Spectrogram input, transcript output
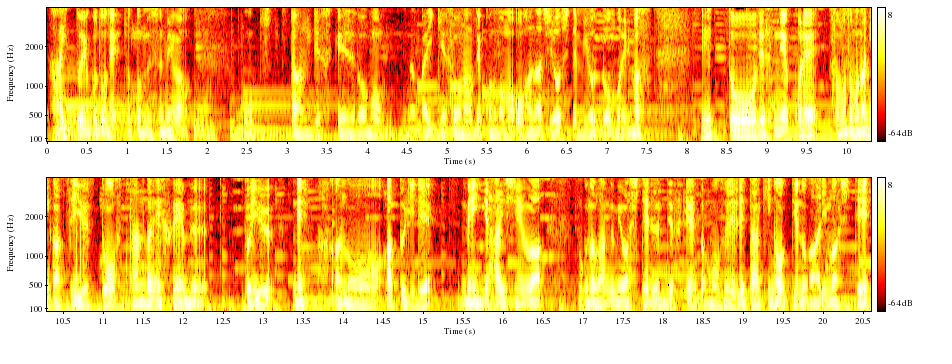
はい、ということで、ちょっと娘が起きたんですけれども、なんかいけそうなので、このままお話をしてみようと思います。えっとですね、これ、そもそも何かっていうと、スタンド FM というね、あのアプリでメインで配信は僕の番組はしてるんですけれども、それでレター機能っていうのがありまして、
